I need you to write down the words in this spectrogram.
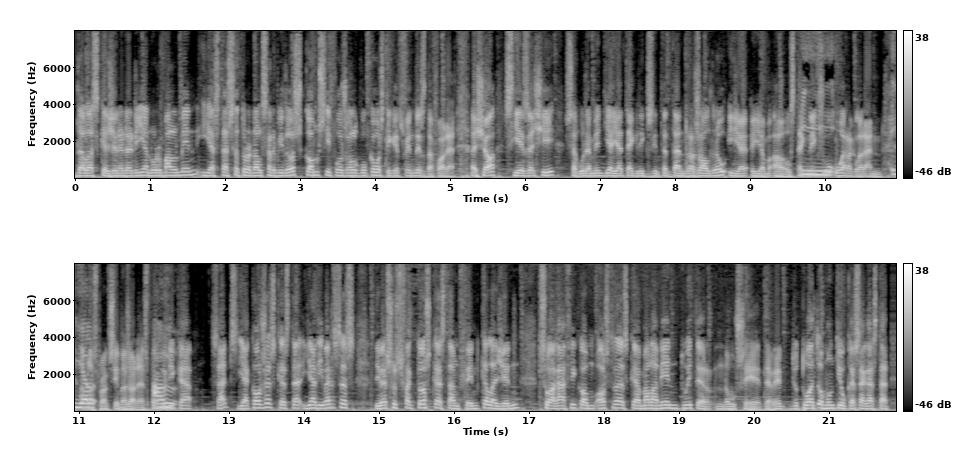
de les que generaria normalment i està saturant els servidors com si fos algú que ho estigués fent des de fora. Això, si és així, segurament ja hi ha tècnics intentant resoldre-ho i, i els tècnics I- ho, ho arreglaran i en el- les pròximes hores. Però el- vull dir que saps? Hi ha coses que està, hi ha diverses, diversos factors que estan fent que la gent s'ho agafi com, ostres, que malament Twitter, no ho sé, de fet, tu amb un tio que s'ha gastat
